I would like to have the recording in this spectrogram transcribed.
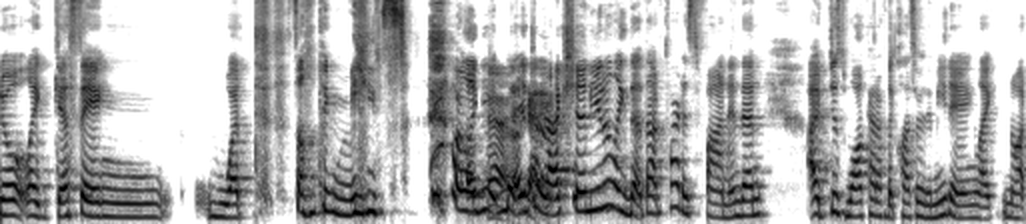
know like guessing what something means or like Okay, the okay. interaction you know like that that part is fun and then I just walk out of the class or the meeting, like not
